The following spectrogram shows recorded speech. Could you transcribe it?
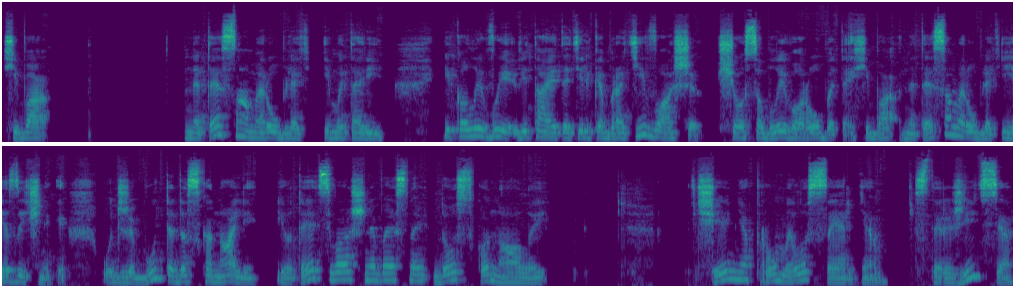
Хіба не те саме роблять і митарі? І коли ви вітаєте тільки братів ваших, що особливо робите, хіба не те саме роблять і язичники? Отже, будьте досконалі, і Отець ваш Небесний досконалий. Вчення про милосердя. Стережіться,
